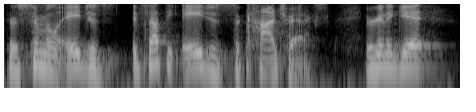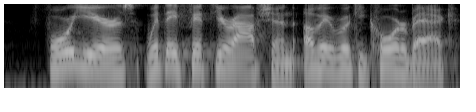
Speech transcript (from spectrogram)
They're similar ages. It's not the ages, it's the contracts. You're going to get four years with a fifth year option of a rookie quarterback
